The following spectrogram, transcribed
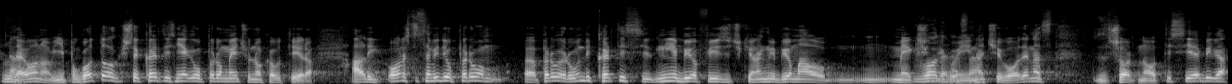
Da. Da. je ono, i pogotovo što je Curtis njega u prvom meču nokautirao. Ali ono što sam vidio u prvom, eh, prvoj rundi, Curtis nije bio fizički, onak mi je bio malo mekši nego inače, vodenas, short notice jebi ga.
